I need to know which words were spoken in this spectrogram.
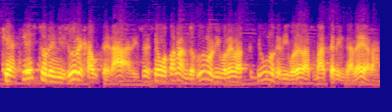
che ha chiesto le misure cautelari, cioè stiamo parlando di uno, voleva, di uno che li voleva sbattere in galera.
